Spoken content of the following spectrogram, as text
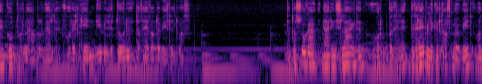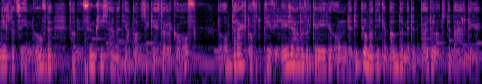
incontournabel werden voor elkeen die wilde tonen dat hij van de wereld was. Dat de Soga daarin slaagden wordt begrijpelijker als men weet wanneer dat ze in hoofden van hun functies aan het Japanse keizerlijke hof de opdracht of het privilege hadden verkregen om de diplomatieke banden met het buitenland te behartigen.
